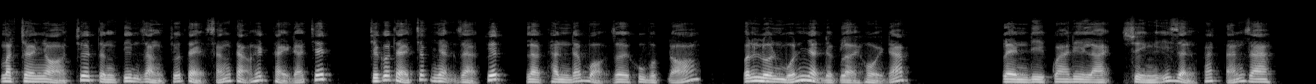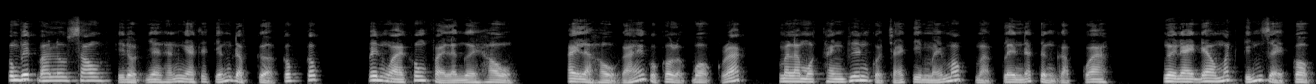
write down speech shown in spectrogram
Mặt trời nhỏ chưa từng tin rằng chúa tể sáng tạo hết thảy đã chết, chỉ có thể chấp nhận giả thuyết là thần đã bỏ rơi khu vực đó, vẫn luôn muốn nhận được lời hồi đáp. Lên đi qua đi lại, suy nghĩ dần phát tán ra. Không biết bao lâu sau thì đột nhiên hắn nghe thấy tiếng đập cửa cốc cốc. Bên ngoài không phải là người hầu hay là hầu gái của câu lạc bộ Crack, mà là một thành viên của trái tim máy móc mà Glenn đã từng gặp qua. Người này đeo mắt kính dày cộp,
